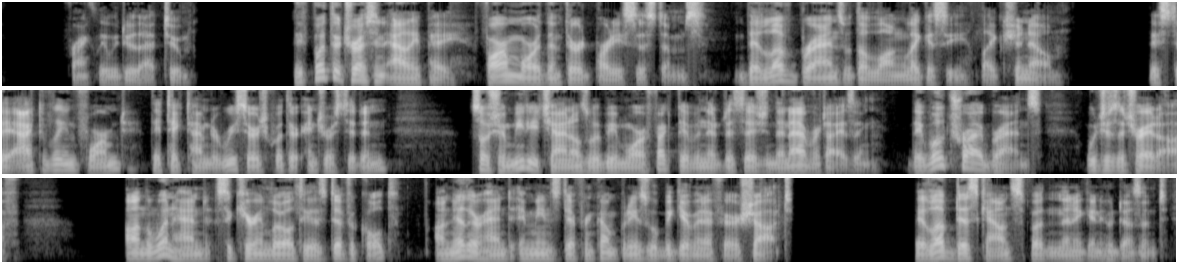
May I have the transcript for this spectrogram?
Frankly, we do that too. They've put their trust in Alipay far more than third party systems. They love brands with a long legacy, like Chanel. They stay actively informed, they take time to research what they're interested in. Social media channels would be more effective in their decision than advertising. They will try brands, which is a trade off. On the one hand, securing loyalty is difficult. On the other hand, it means different companies will be given a fair shot. They love discounts, but then again, who doesn't?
